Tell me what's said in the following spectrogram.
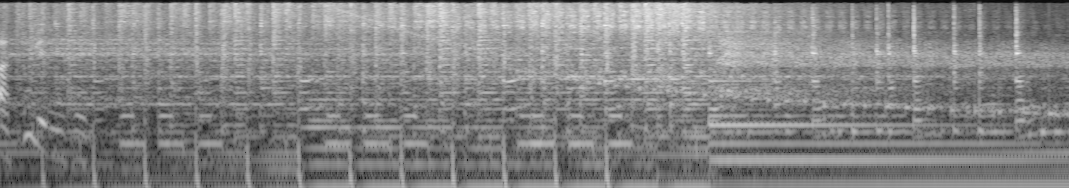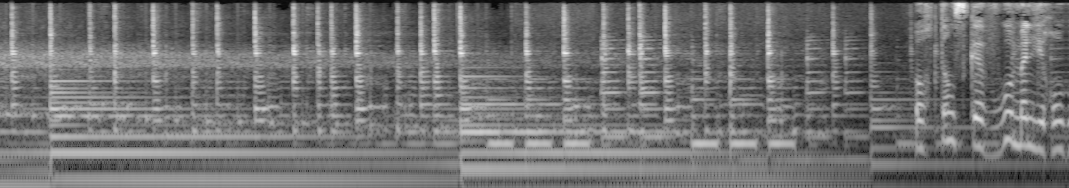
à tous les niveaux. Hortense Cavouo Maliro,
